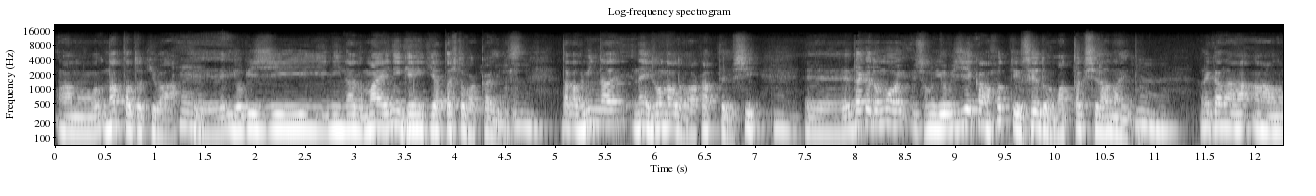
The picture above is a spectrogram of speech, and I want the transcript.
あの、なった時は、ええー予備自になる前に現役やった人ばっかりです。だからみんなね、いろんなことが分かってるし、えーだけども、その予備自衛官補っていう制度は全く知らないと。それから、あの、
